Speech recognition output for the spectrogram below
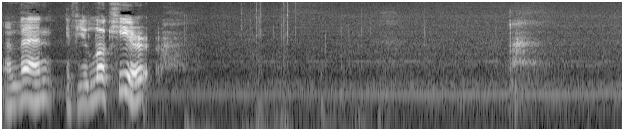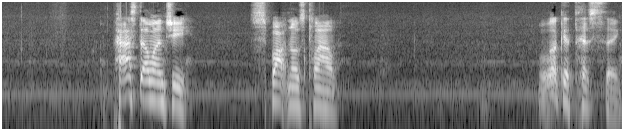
And then, if you look here, Pastel Enchi Spot Nose Clown. Look at this thing.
